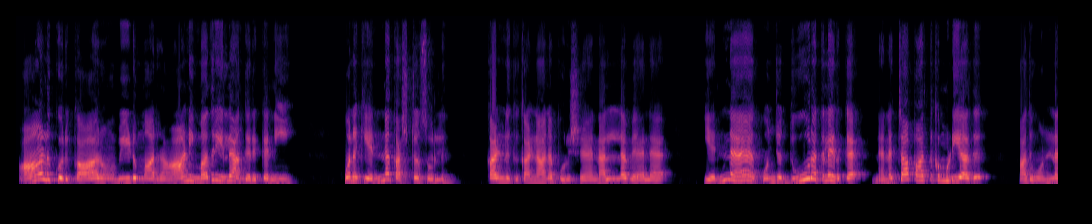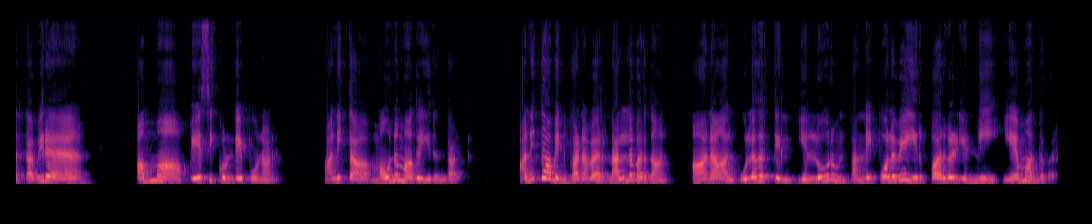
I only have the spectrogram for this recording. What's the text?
ஆளுக்கு ஒரு காரும் வீடுமா ராணி மாதிரி இல்ல அங்க இருக்க நீ. உனக்கு என்ன கஷ்டம் சொல்லு? கண்ணுக்கு கண்ணான புருஷன் நல்ல வேலை. என்ன கொஞ்சம் தூரத்துல இருக்க? நினைச்சா பாத்துக்க முடியாது. அது ஒன்ன தவிர அம்மா பேசிக்கொண்டே போனாள். அனிதா மௌனமாக இருந்தாள். அனிதாவின் கணவர் நல்லவர்தான். ஆனால் உலகத்தில் எல்லோரும் தன்னைப் போலவே இருப்பார்கள் எண்ணி ஏமாந்தவர்.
